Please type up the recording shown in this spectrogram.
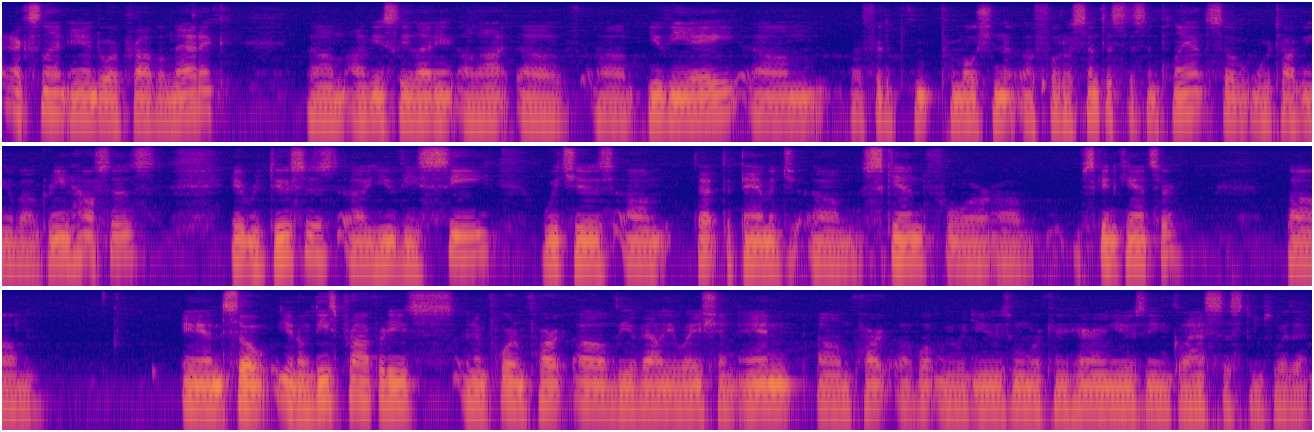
excellent and or problematic. Um, obviously letting a lot of uh, UVA um, for the promotion of photosynthesis in plants. So we're talking about greenhouses. It reduces UVC, uh, which is um, that, that damage um, skin for uh, skin cancer. And so, you know, these properties, an important part of the evaluation and um, part of what we would use when we're comparing using glass systems with it.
